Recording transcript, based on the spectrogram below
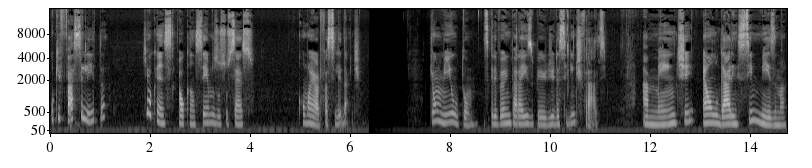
o que facilita que alcancemos o sucesso com maior facilidade. John Milton escreveu em Paraíso Perdido a seguinte frase: A mente é um lugar em si mesma,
